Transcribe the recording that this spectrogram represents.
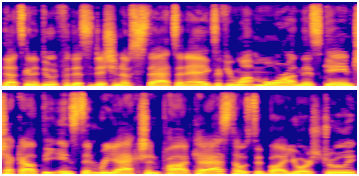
That's going to do it for this edition of Stats and Eggs. If you want more on this game, check out the Instant Reaction podcast hosted by yours truly.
